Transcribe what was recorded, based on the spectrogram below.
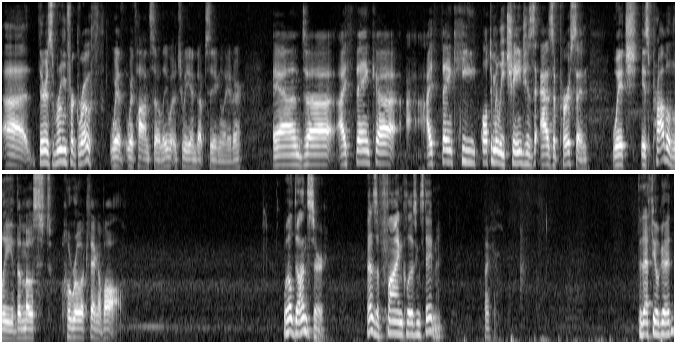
uh, there's room for growth with, with Han Solo, which we end up seeing later. And uh, I think uh, I think he ultimately changes as a person, which is probably the most heroic thing of all. Well done, sir. That is a fine closing statement. Thank you. Did that feel good?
